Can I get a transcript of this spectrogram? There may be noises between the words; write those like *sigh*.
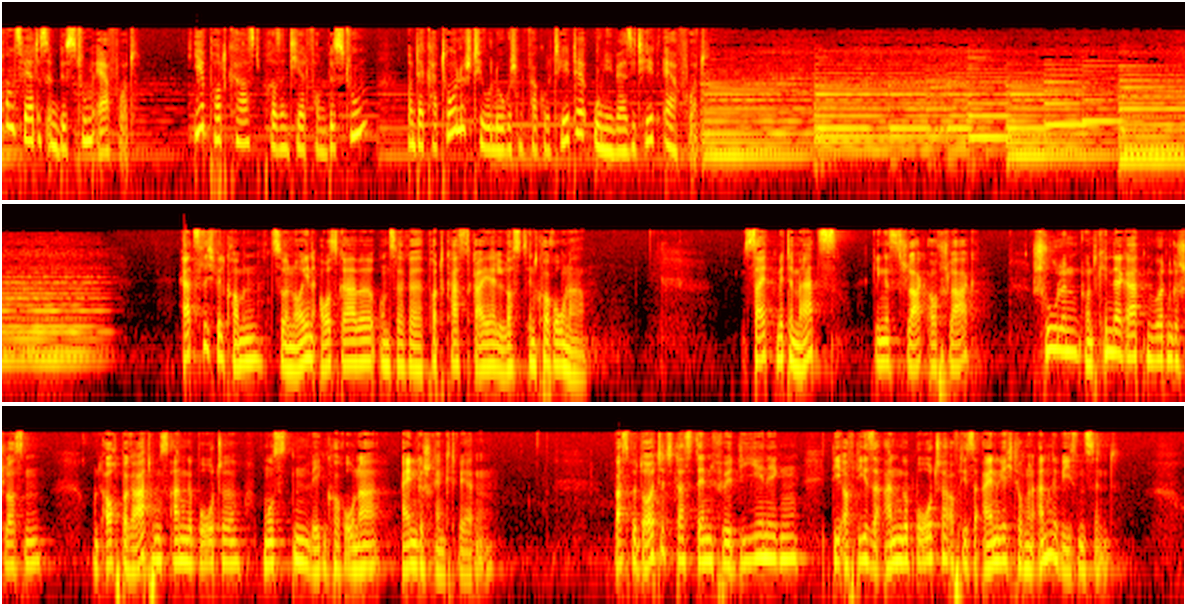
Hörenswertes im Bistum Erfurt. Ihr Podcast präsentiert vom Bistum und der Katholisch-Theologischen Fakultät der Universität Erfurt. Herzlich willkommen zur neuen Ausgabe unserer Podcast-Reihe Lost in Corona. Seit Mitte März ging es Schlag auf Schlag. Schulen und Kindergärten wurden geschlossen und auch Beratungsangebote mussten wegen Corona eingeschränkt werden. Was bedeutet das denn für diejenigen, die auf diese Angebote, auf diese Einrichtungen angewiesen sind?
